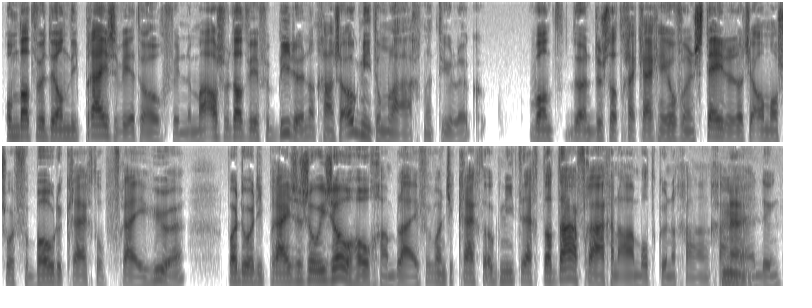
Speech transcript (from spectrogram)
Omdat we dan die prijzen weer te hoog vinden. Maar als we dat weer verbieden, dan gaan ze ook niet omlaag natuurlijk. Want dus dat krijg je heel veel in steden, dat je allemaal een soort verboden krijgt op vrije huur. Waardoor die prijzen sowieso hoog gaan blijven. Want je krijgt ook niet echt dat daar vraag en aanbod kunnen gaan. gaan Nee. eh, ding.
